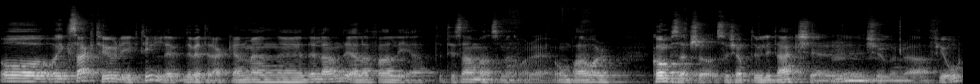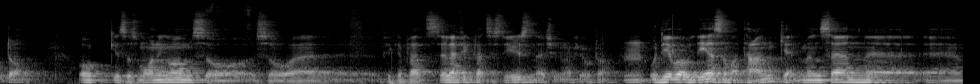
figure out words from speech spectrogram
Och, och exakt hur det gick till, det, det vet rackarn, men eh, det landade i alla fall i att tillsammans med några On Power-kompisar så, så köpte vi lite aktier Mm. 2014. Och så småningom så, så eh, fick jag plats, eller jag fick plats i styrelsen där 2014. Mm. Och det var väl det som var tanken, men sen eh, eh,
